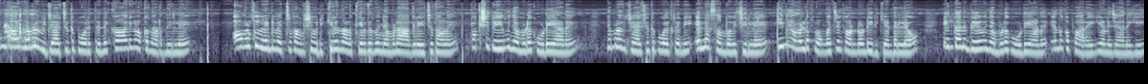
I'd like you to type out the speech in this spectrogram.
എന്നാലും നമ്മൾ വിചാരിച്ചതുപോലെ തന്നെ കാര്യങ്ങളൊക്കെ നടന്നില്ലേ? അവൾക്ക് വേണ്ടി വെച്ച ഫംഗ്ഷൻ ഒരിക്കലും നടക്കരുതെന്ന് നമ്മൾ ആഗ്രഹിച്ചതാണ്. പക്ഷെ ദൈവം നമ്മുടെ കൂടെയാണ്. നമ്മൾ വിചാരിച്ചതുപോലെ തന്നെ എല്ലാം സംഭവിച്ചില്ലേ? ഇനി അവളുടെ പൊങ്ങച്ചം കണ്ടോണ്ടിരിക്കേണ്ടല്ലോ എന്തായാലും ദൈവം നമ്മുടെ കൂടെയാണ് എന്നൊക്കെ പറയുകയാണ് ജാനകി.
